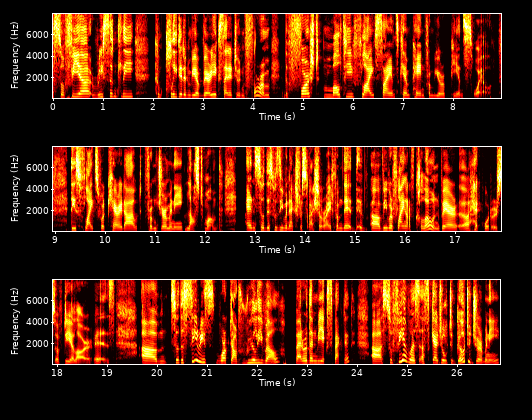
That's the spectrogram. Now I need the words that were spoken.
SOFIA recently completed, and we are very excited to inform the first multi-flight science campaign from European soil. These flights were carried out from Germany last month, and so this was even extra special, right? From the, uh, we were flying out of Cologne, where uh, headquarters of DLR is. Um, so the series worked out really well, better than we expected. Uh, SOFIA was uh, scheduled to go to Germany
